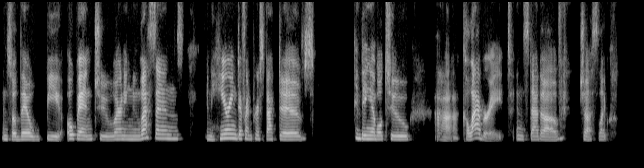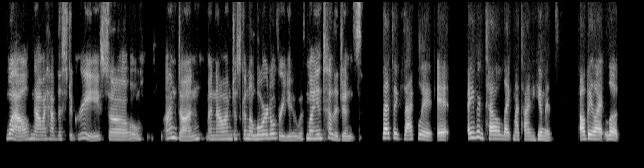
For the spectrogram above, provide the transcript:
And so they'll be open to learning new lessons and hearing different perspectives and being able to uh, collaborate instead of just like, well, now I have this degree, so I'm done. And now I'm just going to lord over you with my intelligence. That's exactly it. I even tell like my tiny humans, I'll be like, look,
